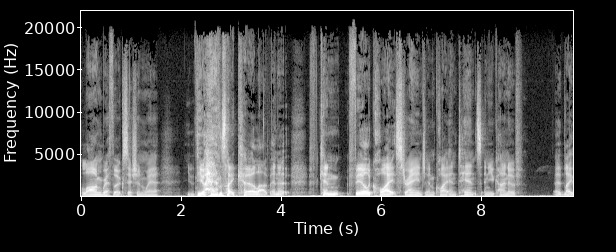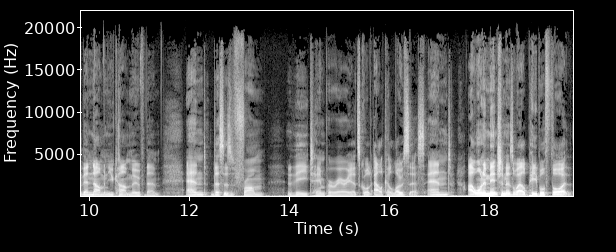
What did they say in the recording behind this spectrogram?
long breathwork session where your hands like curl up and it can feel quite strange and quite intense, and you kind of like they're numb and you can't move them and this is from the temporary, it's called alkalosis. And I want to mention as well, people thought,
